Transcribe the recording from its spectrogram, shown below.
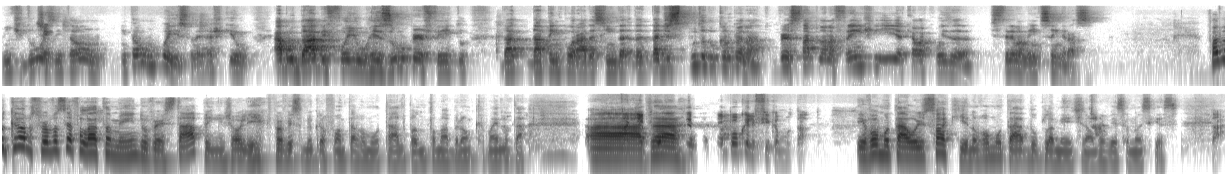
22, Sim. então, então foi isso, né? Acho que o Abu Dhabi foi o resumo perfeito da, da temporada, assim, da, da, da disputa do campeonato. Verstappen lá na frente e aquela coisa extremamente sem graça. Fábio Campos, para você falar também do Verstappen, já olhei para ver se o microfone estava mutado para não tomar bronca, mas não tá. Ah, daqui, a pra... pouco, daqui, a pouco, ele fica mutado. Eu vou mutar hoje só aqui, não vou mutar duplamente, não, tá. para ver se eu não esqueço. Tá.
